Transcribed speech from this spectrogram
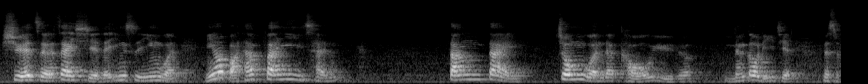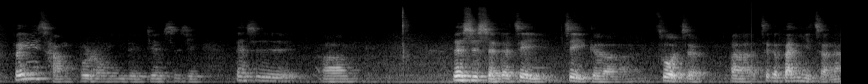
学者在写的英式英文，你要把它翻译成当代中文的口语的，能够理解，那是非常不容易的一件事情。但是，呃，认识神的这这个作者，呃，这个翻译者呢，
